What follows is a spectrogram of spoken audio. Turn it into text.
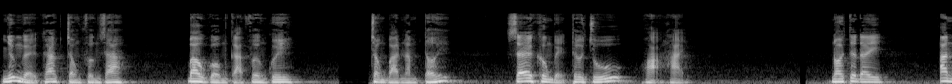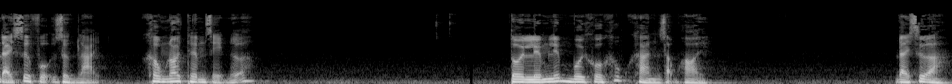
những người khác trong Phương gia, bao gồm cả Phương Quy, trong 3 năm tới sẽ không bị thư chú họa hại. Nói tới đây, An đại sư phụ dừng lại, không nói thêm gì nữa. Tôi liếm liếm môi khô khốc khàn giọng hỏi: "Đại sư à,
